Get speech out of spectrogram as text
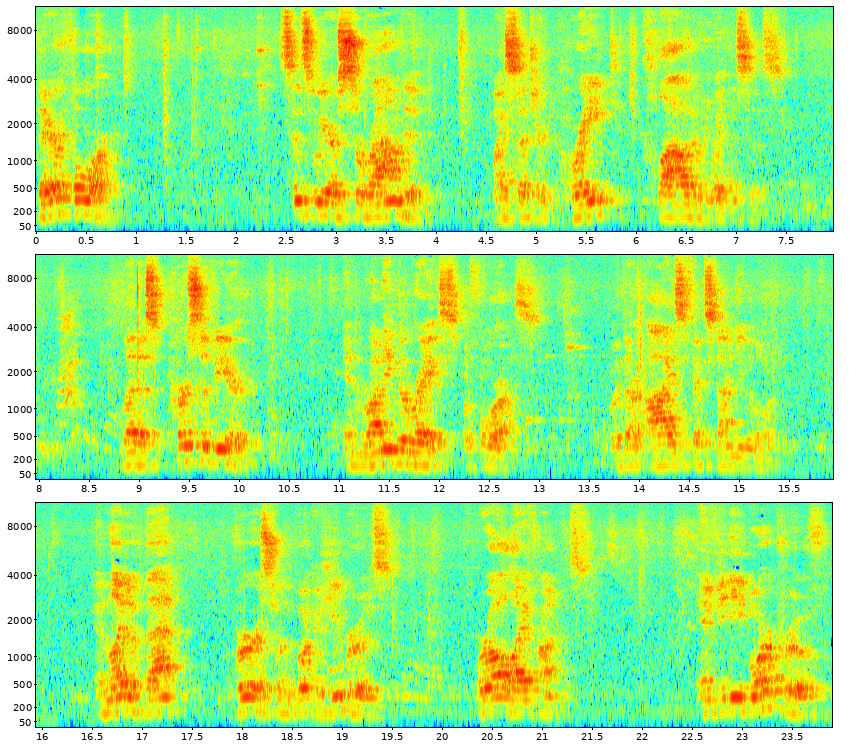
Therefore, since we are surrounded by such a great cloud of witnesses, let us persevere in running the race before us with our eyes fixed on you, Lord. In light of that verse from the book of Hebrews, we're all life runners. And if you need more proof,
